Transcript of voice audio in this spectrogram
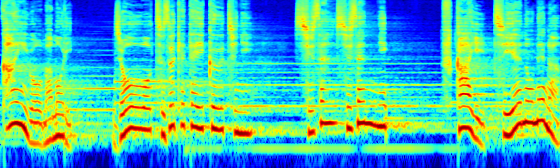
会を守り情を続けていくうちに自然自然に深い知恵の目が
